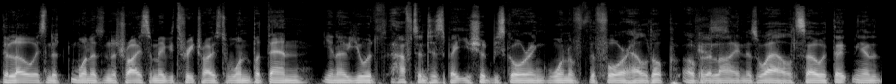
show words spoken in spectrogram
the Lowe isn't a, one isn't a try, so maybe three tries to one. But then you know you would have to anticipate you should be scoring one of the four held up over the line as well. So the, you know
